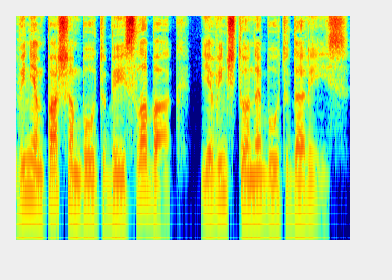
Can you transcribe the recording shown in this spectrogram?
Viņam pašam būtu bijis labāk, ja viņš to nebūtu darījis.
